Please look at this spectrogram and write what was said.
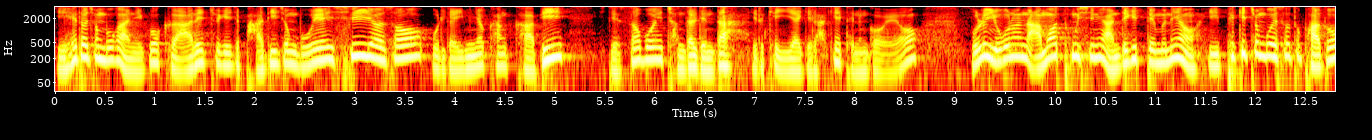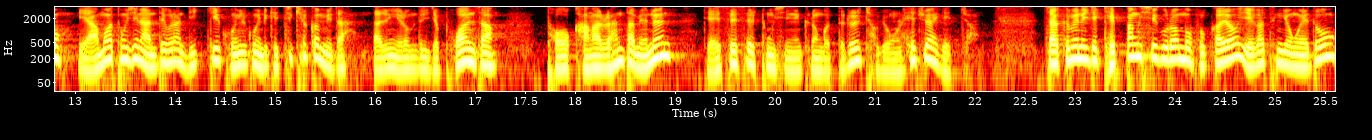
이 header 정보가 아니고 그 아래쪽에 이제 body 정보에 실려서 우리가 입력한 값이 이제 서버에 전달된다 이렇게 이야기를 하게 되는 거예요. 물론 이거는 암호화 통신이 안 되기 때문에요. 이 패킷 정보에서도 봐도 예, 암호화 통신이 안 되거나 니키 010 이렇게 찍힐 겁니다. 나중에 여러분들이 이제 보안상 더 강화를 한다면은 이제 SSL 통신 그런 것들을 적용을 해줘야겠죠 자 그러면 이제 겟 방식으로 한번 볼까요? 얘 같은 경우에도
